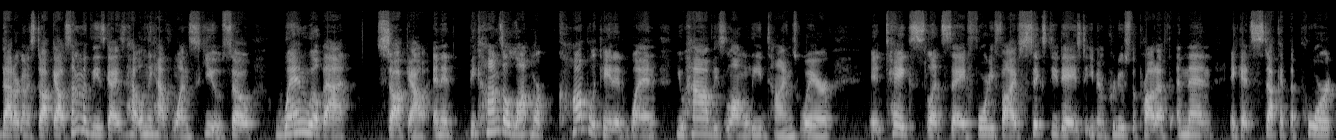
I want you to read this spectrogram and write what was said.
that are going to stock out? Some of these guys only have one SKU. So when will that stock out? And it becomes a lot more complicated when you have these long lead times where it takes let's say 45 60 days to even produce the product and then it gets stuck at the port.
